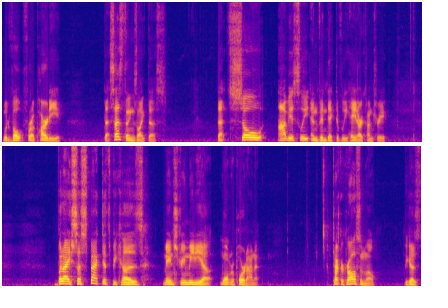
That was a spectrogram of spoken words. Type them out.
would vote for a party that says things like this, that so obviously and vindictively hate our country. But I suspect it's because mainstream media won't report on it. Tucker Carlson will, because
